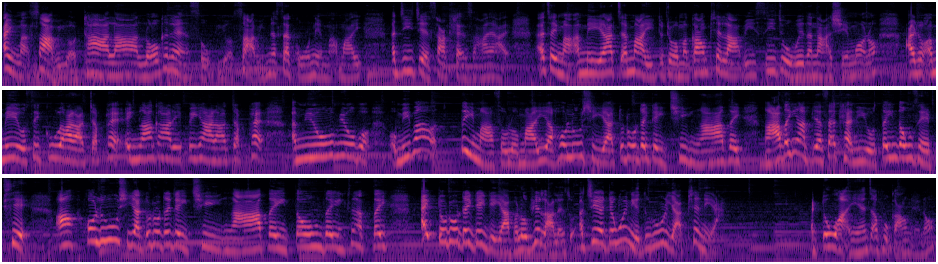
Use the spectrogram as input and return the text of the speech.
အဲ့မှာစပြီးတော့ဒါလားလောကဒန်ဆိုပြီးတော့စပြီး29နှစ်မှာအမကြီးအကြီးကျယ်စခံစားရတယ်အဲ့ချိန်မှာအမေကကျမကြီးတော်တော်မကောင်းဖြစ်လာပြီးစီးကြိုဝေဒနာရှင်ပေါ့နော်အဲ့တော့အမေကိုစိတ်ကူးရတာတစ်ဖက်အိမ်လားကားတွေပေးရတာတစ်ဖက်အမျိုးမျိုးပေါ့ဟိုမိဘသိမှာဆိုလို့မာကြီးကဟိုလူရှိကတိုးတိုးတိတ်တိတ်ချီ9သိန်း9သိန်းကပြန်ဆက်ခံကြီးကို330ဖြစ်အာဟိုလူရှိကတိုးတိုးတိတ်တိတ်ချီ9သိန်း3သိန်း2သိန်းအဲ့တိုးတိုးတိတ်တိတ်တွေကဘယ်လိုဖြစ်လာလဲဆိုအကျယ်တဝင်းတွေသူတို့တွေကဖြစ်နေတာအတိုးကအရန်ကြောက်ဖို့ကောင်းတယ်နော်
